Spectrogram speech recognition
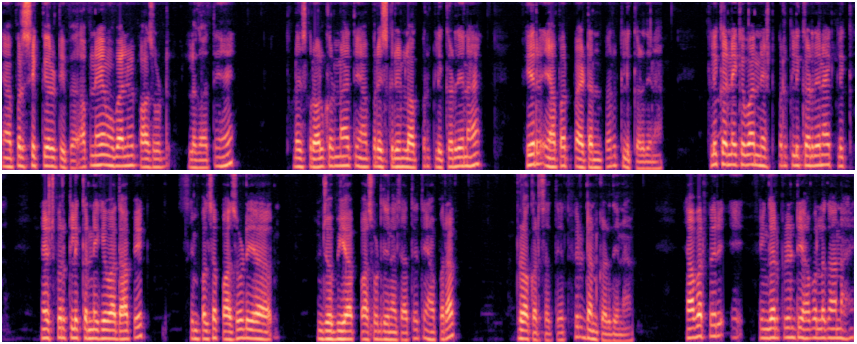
यहाँ पर सिक्योरिटी पर अपने मोबाइल में पासवर्ड लगाते हैं। थोड़ा स्क्रॉल करना है तो यहाँ पर स्क्रीन लॉक पर क्लिक कर देना है। फिर यहाँ पर पैटर्न पर क्लिक कर देना है। क्लिक करने के बाद नेक्स्ट पर क्लिक कर देना है। क्लिक नेक्स्ट पर क्लिक करने के बाद आप एक सिंपल सा पासवर्ड या जो भी आप पासवर्ड देना चाहते हैं तो यहाँ पर आप ड्रॉ कर सकते हैं। तो फिर डन कर देना है। यहाँ पर फिर फिंगरप्रिंट यहाँ पर लगाना है।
